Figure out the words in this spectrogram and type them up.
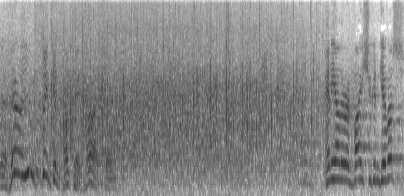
The hell are you thinking? Okay, all right, Fred. Any other advice you can give us?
